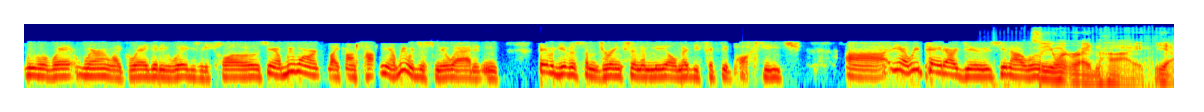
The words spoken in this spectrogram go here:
we were we- wearing like raggedy wigs and clothes. You know, we weren't like on top. You know, we were just new at it, and they would give us some drinks and a meal, maybe fifty bucks each. Uh, you know, we paid our dues. You know, we, So you weren't riding high. Yeah.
